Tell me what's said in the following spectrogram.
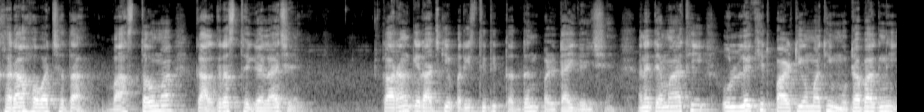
ખરા હોવા છતાં વાસ્તવમાં કાલગ્રસ્ત થઈ ગયેલા છે. કારણ કે રાજકીય પરિસ્થિતિ તદ્દન પલટાઈ ગઈ છે અને તેમાંથી ઉલ્લેખિત પાર્ટીઓમાંથી મોટાભાગની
